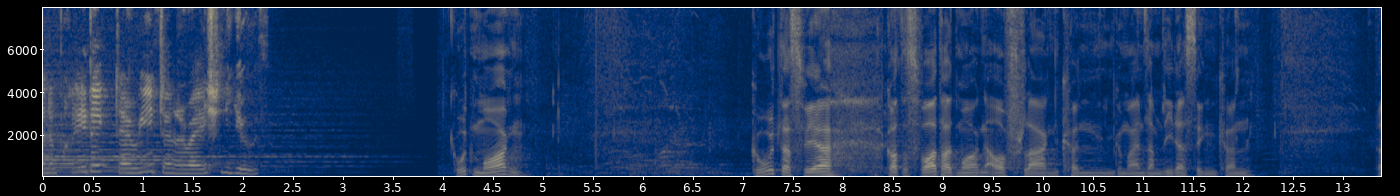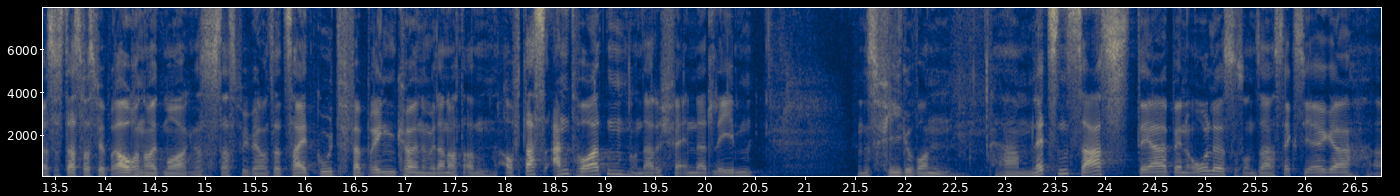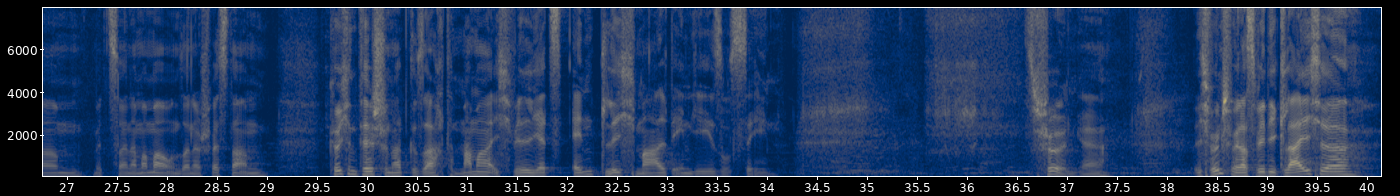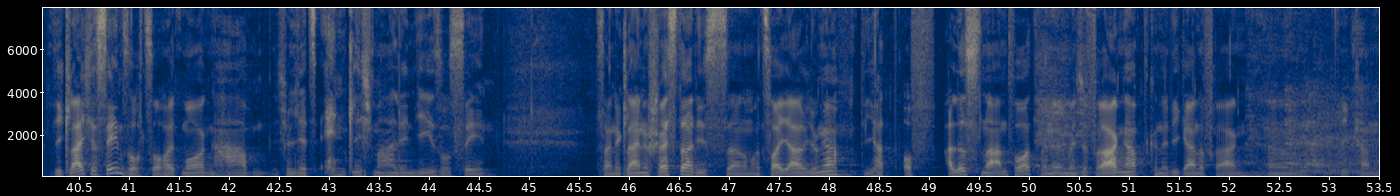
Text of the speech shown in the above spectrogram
eine Predigt der Regeneration Youth. Guten Morgen. Gut, dass wir Gottes Wort heute Morgen aufschlagen können, gemeinsam Lieder singen können. Das ist das, was wir brauchen heute Morgen. Das ist das, wie wir unsere Zeit gut verbringen können und wir dann auch dann auf das antworten und dadurch verändert leben. Und es ist viel gewonnen. Ähm, letztens saß der Ben Ole, das ist unser Sechsjähriger, ähm, mit seiner Mama und seiner Schwester am Küchentisch und hat gesagt, Mama, ich will jetzt endlich mal den Jesus sehen. Ist schön, gell? Ich wünsche mir, dass wir die gleiche, die gleiche Sehnsucht so heute Morgen haben. Ich will jetzt endlich mal den Jesus sehen. Seine kleine Schwester, die ist äh, nochmal zwei Jahre jünger, die hat auf alles eine Antwort. Wenn ihr irgendwelche Fragen habt, könnt ihr die gerne fragen. Ähm, die, kann,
